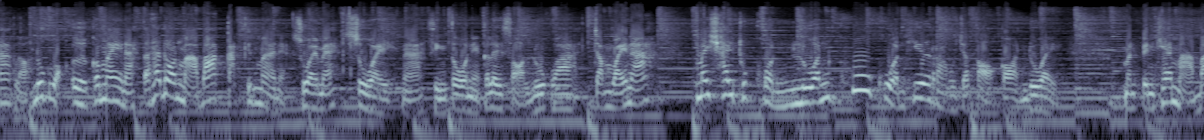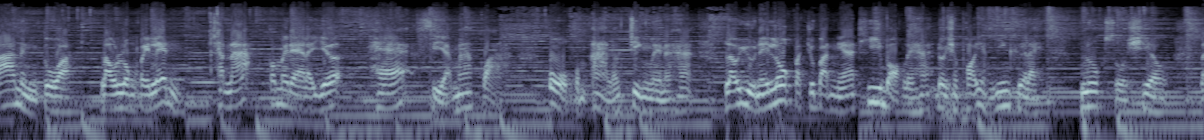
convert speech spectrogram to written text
มากเหรอ ลูกบอกเออก็ไม่นะ แต่ถ้าโดนหมาบ้ากัดขึ้นมาเนี่ยซวยไหมซวยนะ สิงโตเนี่ยก็เลยสอนลูกว่าจำไว้นะ ไม่ใช่ทุกคนล้วนคู่ควรที่เราจะต่อกรด้วย มันเป็นแค่หมาบ้าหนึ่งตัว เราลงไปเล่น ชนะก็ไม่ได้อะไรเยอะ แพ้เสียมากกว่า โอ้ผมอ่านแล้วจริงเลยนะฮะ เราอยู่ในโลกปัจจุบันเนี้ยที่บอกเลยฮะ โดยเฉพาะอย่างยิ่งคืออะไรโลกโซเชียลห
